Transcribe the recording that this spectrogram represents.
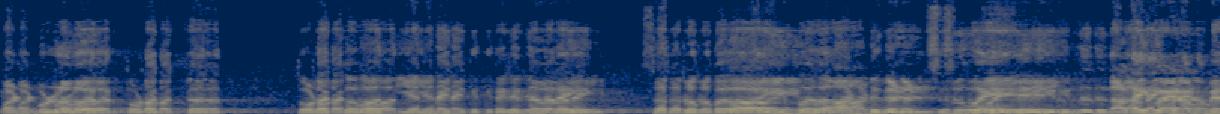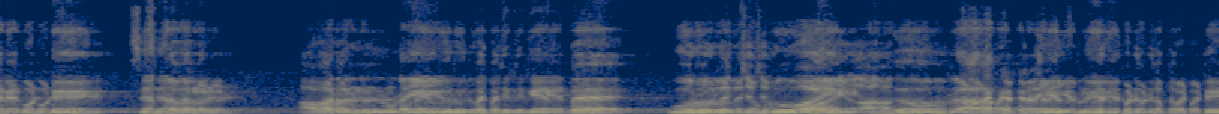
பண்புள்ளவர் தொடக்க தொடக்கவர் எனக்கு தெரிந்தவரை சற்றொப்ப ஐம்பது ஆண்டுகள் சிறுவயதிலே இருந்து நடைபயணம் மேற்கொண்டு சென்றவர்கள். அவர்களுடைய விருப்பத்திற்கேற்ப ஒரு லட்சம் ரூபாய் அங்கு ஒரு அறக்கட்டளை என்று ஏற்படுத்தப்பட்டு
